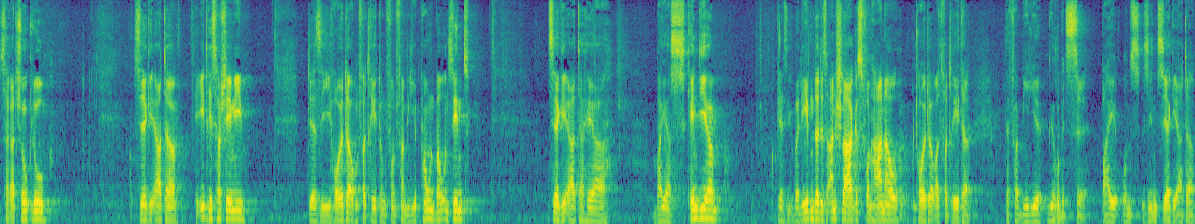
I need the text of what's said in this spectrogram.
Saracoglu, sehr geehrter Herr Idris Hashemi, der Sie heute auch in Vertretung von Familie Paun bei uns sind, sehr geehrter Herr Bayas Kendir, der Sie Überlebender des Anschlags von Hanau und heute auch als Vertreter der Familie Gürbitz bei uns sind, sehr geehrter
